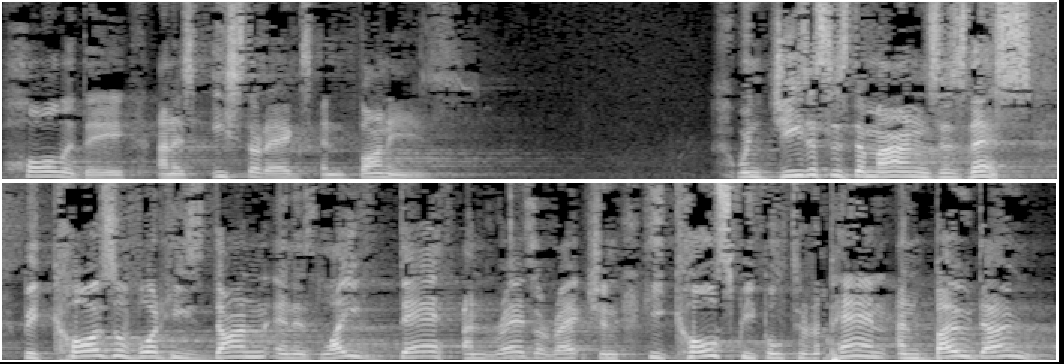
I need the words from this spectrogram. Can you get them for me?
holiday and it's Easter eggs and bunnies. When Jesus' demands is this, because of what he's done in his life, death and resurrection, he calls people to repent and bow down.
